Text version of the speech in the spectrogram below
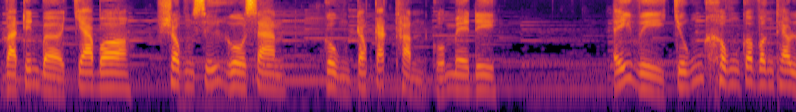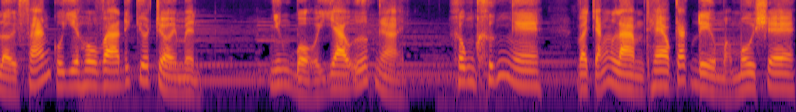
và trên bờ Chabor sông xứ Gosan, cùng trong các thành của Medi. Ấy vì chúng không có vâng theo lời phán của Jehovah Đức Chúa Trời mình, nhưng bội giao ước Ngài, không khứng nghe và chẳng làm theo các điều mà Môi-se,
